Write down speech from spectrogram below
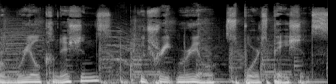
from real clinicians who treat real sports patients.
